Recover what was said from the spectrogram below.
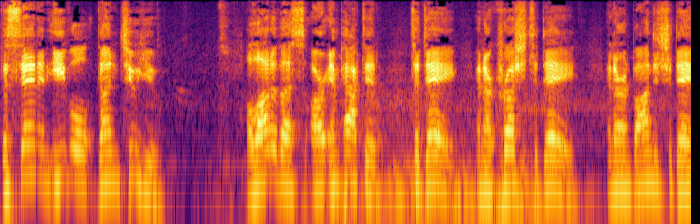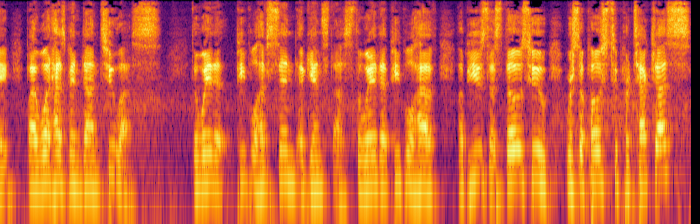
The sin and evil done to you. A lot of us are impacted today and are crushed today and are in bondage today by what has been done to us. The way that people have sinned against us, the way that people have abused us. Those who were supposed to protect us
